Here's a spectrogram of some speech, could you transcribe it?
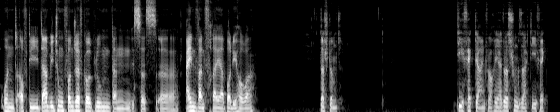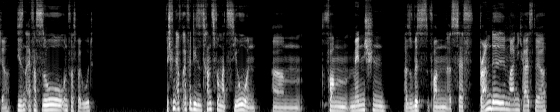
und auf die Darbietung von Jeff Goldblum, dann ist das äh, einwandfreier Body Horror. Das stimmt. Die Effekte einfach, ja, du hast schon gesagt, die Effekte. Die sind einfach so unfassbar gut. Ich finde einfach diese Transformation ähm, vom Menschen, also bis von Seth Brundle, meine ich, heißt der.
